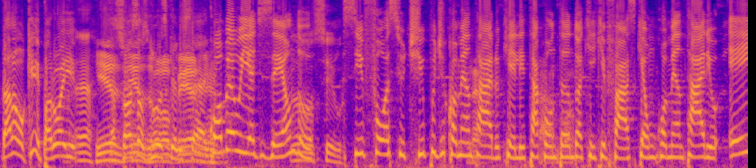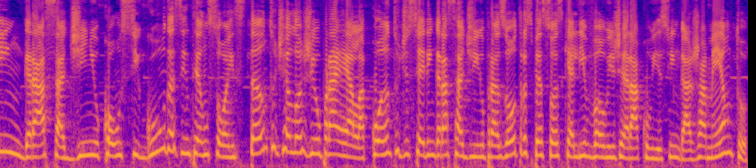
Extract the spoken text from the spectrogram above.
Tá, não, ok, parou aí. É. É só essas duas que ele segue. Como eu ia Eu dizendo, sigo. se fosse o tipo de comentário que ele tá, contando aqui que faz, que é um comentário engraçadinho com segundas intenções, tanto de elogio pra ela, quanto de ser engraçadinho pras outras pessoas que ali vão e gerar com isso engajamento,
